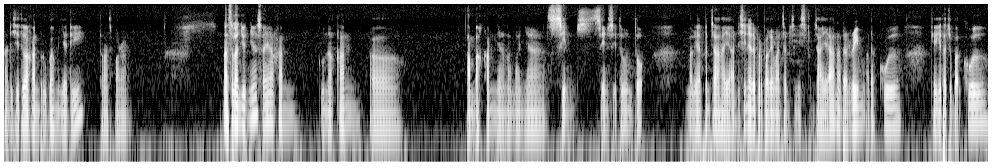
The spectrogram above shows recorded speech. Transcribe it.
Nah, di situ akan berubah menjadi transparan. Nah, selanjutnya saya akan gunakan uh, tambahkan yang namanya scenes. Scenes itu untuk melihat pencahayaan. Di sini ada berbagai macam jenis pencahayaan, ada rim, ada cool. Oke, kita coba cool.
